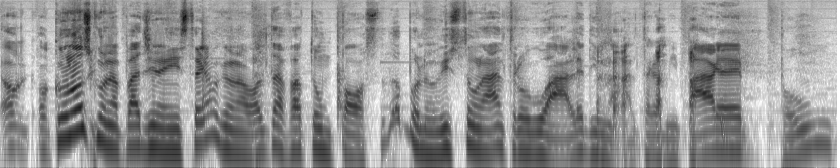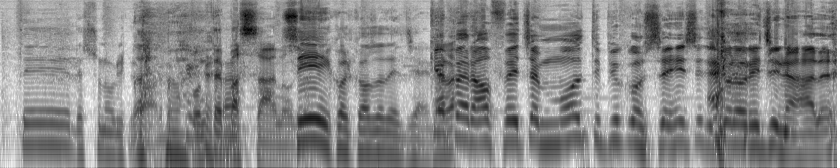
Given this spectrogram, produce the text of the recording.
ho, ho- conosco una pagina Instagram che una volta ha fatto un post, dopo ne ho visto un altro uguale di un'altra, mi pare Ponte, adesso non ricordo. Ponte Bassano. Sì, qualcosa del genere. Che però fece molti più consensi di quello originale.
